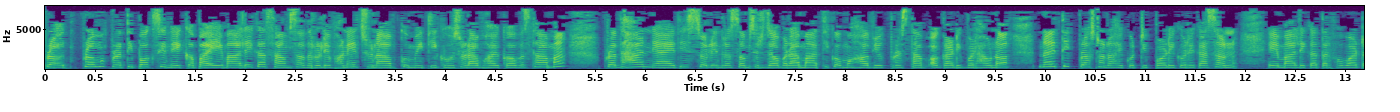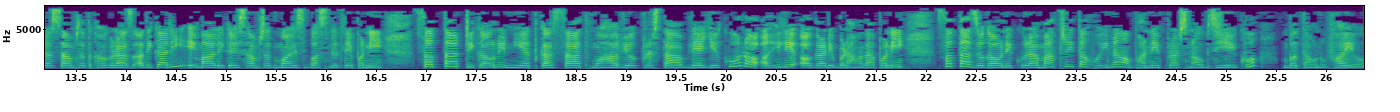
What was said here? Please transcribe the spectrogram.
प्रमुख प्रतिपक्षी नेकपा एमालेका सांसदहरूले भने चुनावको मिति घोषणा भएको अवस्थामा प्रधान न्यायाधीश सोलेन्द्र शमशेर जबरामाथिको महाभियोग प्रस्ताव अगाडि बढ़ाउन नैतिक प्रश्न रहेको टिप्पणी गरेका छन्। एमालेका तर्फबाट सांसद खगराज अधिकारी एमालेकै सांसद महेश बस्नेतले पनि सत्ता टिकाउने नियतका साथ महाभियोग प्रस्ताव ल्याइएको र अहिले अगाडि बढ़ाउँदा पनि सत्ता जोगाउने कुरा मात्रै त होइन भन्ने प्रश्न उब्जिएको बताउनुभयो।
